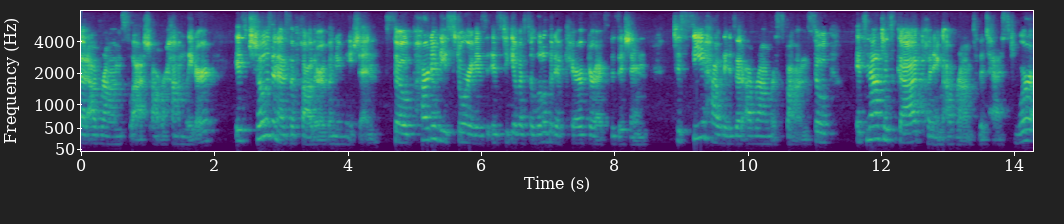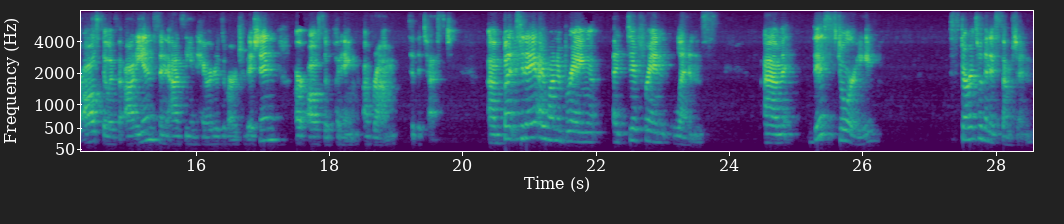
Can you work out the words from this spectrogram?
that Avram slash Abraham later is chosen as the father of a new nation. So part of these stories is to give us a little bit of character exposition to see how it is that Avram responds. So it's not just God putting Avram to the test. We're also, as the audience and as the inheritors of our tradition, are also putting Avram to the test. Um, but today I want to bring a different lens. Um, this story starts with an assumption.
